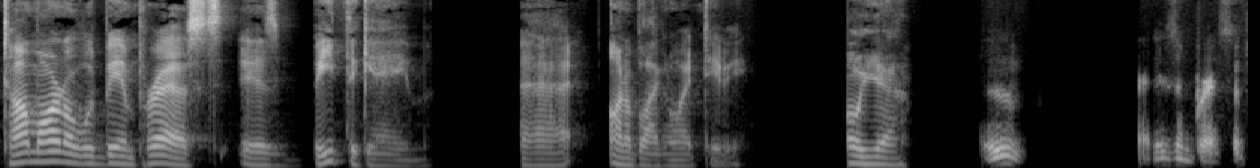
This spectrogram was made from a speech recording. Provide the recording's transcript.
Tom Arnold would be impressed. Is beat the game uh, on a black and white TV. Oh yeah, Ooh, that is impressive.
